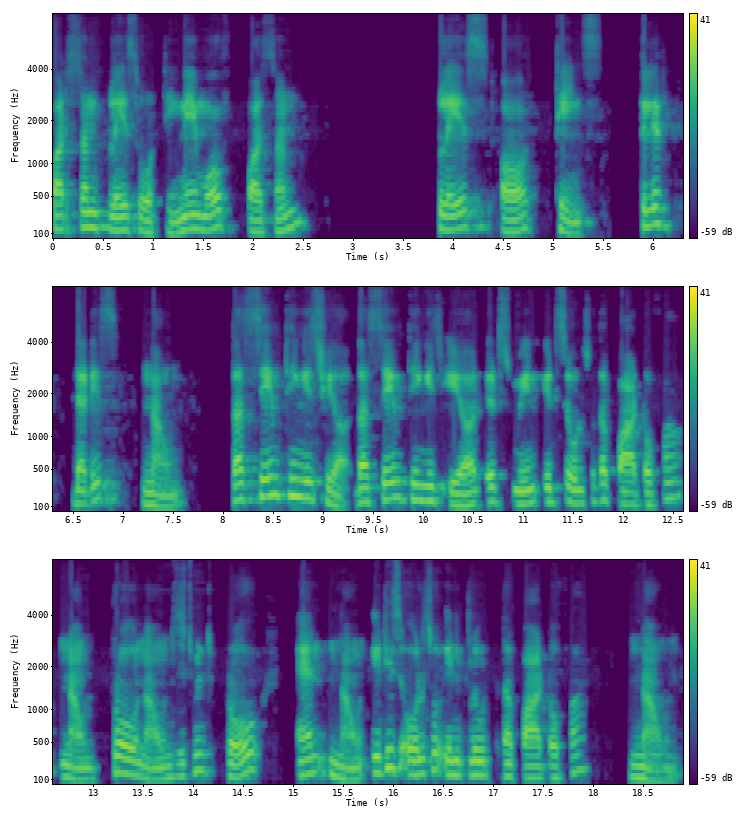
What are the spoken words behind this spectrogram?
person, place or thing. Name of person, place or things. Clear? That is noun. The same thing is here. The same thing is here. It's mean it's also the part of a noun. Pronouns. It means pro and noun. It is also include the part of a noun.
